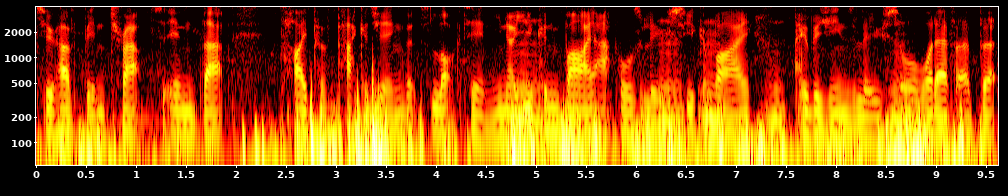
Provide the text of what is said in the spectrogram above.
to have been trapped in that type of packaging that's locked in. You know, you Mm. can buy apples loose, Mm, you can mm. buy Mm. aubergines loose Mm. or whatever, but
